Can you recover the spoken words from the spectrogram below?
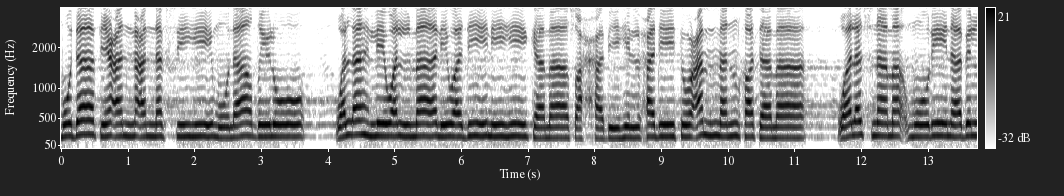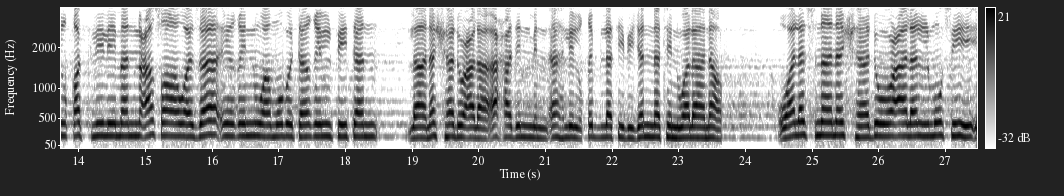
مدافعا عن نفسه مناضل والأهل والمال ودينه كما صح به الحديث عمن ختما ولسنا مأمورين بالقتل لمن عصى وزائغ ومبتغي الفتن. لا نشهد على أحد من أهل القبلة بجنة ولا نار. ولسنا نشهد على المسيء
